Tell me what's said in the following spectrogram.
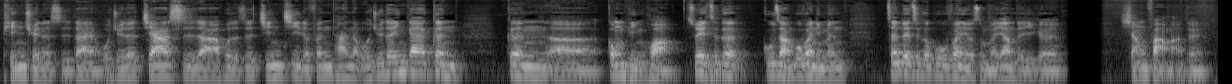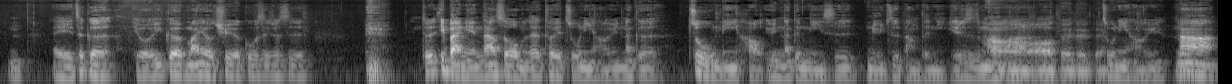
平权的时代，我觉得家事啊，或者是经济的分摊呢，我觉得应该更更呃公平化。所以这个鼓掌部分，你们针对这个部分有什么样的一个想法吗？对，嗯，哎，这个有一个蛮有趣的故事，就是就是一百年那时候我们在推祝你好运，那个祝你好运，那个你是女字旁的你，也就是妈妈哦，哦，对对对，祝你好运。那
